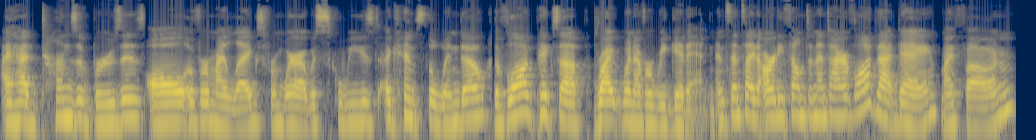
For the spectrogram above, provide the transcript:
I had tons of bruises all over my legs from where I was squeezed against the window. The vlog picks up right whenever we get in. And since I'd already filmed an entire vlog that day, my phone,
